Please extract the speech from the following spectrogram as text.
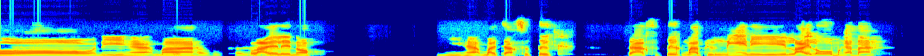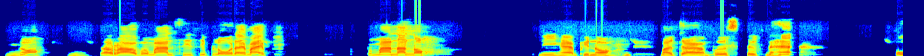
อ๋อนี่ฮะมาเขาเขาไกลเลยเนาะนี่ฮะ มาจากสตึก จากสตึกมาถึงนี่นี่ หลายโลเหมือนกันนะอืมเนาะอืมราวๆประมาณสี่สิบโลได้ไหมประมาณนั้นเนาะนี่ฮะ พี่น้องมาจากอำเภอสตึกนะฮะ โอ้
